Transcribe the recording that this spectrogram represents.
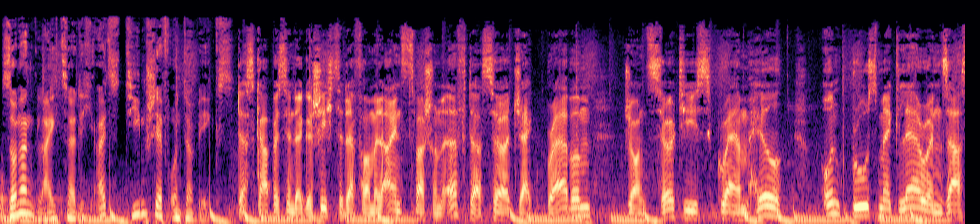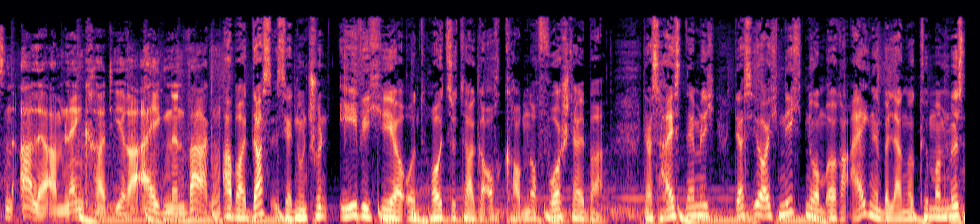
sondern gleichzeitig als Teamchef unterwegs. Das gab es in der Geschichte der Formel 1 zwar schon öfter. Sir Jack Brabham, John Surtees, Graham Hill und Bruce McLaren saßen alle am Lenkrad ihrer eigenen Wagen. Aber das ist ja nun schon ewig her und heutzutage auch kaum noch vorstellbar. Das heißt nämlich, dass ihr euch nicht nur um eure eigenen Belange kümmern müsst,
